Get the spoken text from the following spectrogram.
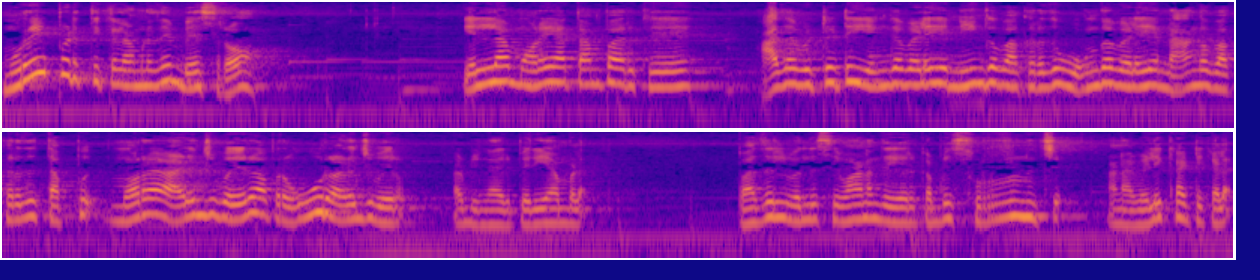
முறைப்படுத்திக்கலாம்னு தான் பேசுறோம். எல்லாம் முறையாத்தான்ப்பா இருக்கு. அதை விட்டுட்டு எங்கள் வேலையை நீங்கள் பார்க்குறது உங்கள் வேலையை நாங்கள் பார்க்குறது தப்பு. முறை அழிஞ்சு போயிடும் அப்புறம் ஊர் அழிஞ்சு போயிடும் அப்படின்னாரு பெரியாம்பளை. பதில் வந்து சிவானந்தையருக்கு அப்படியே சுருணுச்சு. ஆனால் வெளிக்காட்டிக்கலை.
